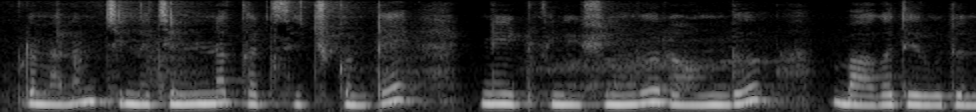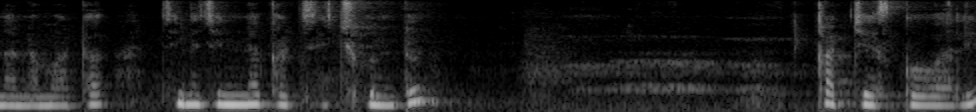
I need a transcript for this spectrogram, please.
ఇప్పుడు మనం చిన్న చిన్న కట్స్ ఇచ్చుకుంటే నీట్ ఫినిషింగ్ రౌండ్ బాగా తిరుగుతుందన్నమాట. చిన్న చిన్న కట్స్ ఇచ్చుకుంటూ కట్ చేసుకోవాలి.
